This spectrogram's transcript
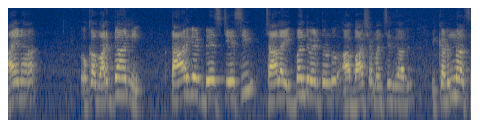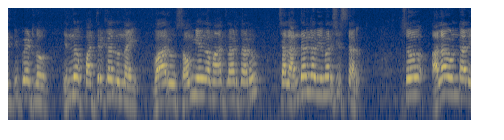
ఆయన ఒక వర్గాన్ని టార్గెట్ బేస్ చేసి చాలా ఇబ్బంది పెడుతుండు. ఆ భాష మంచిది కాదు. ఇక్కడున్న సిద్దిపేటలో ఎన్నో పత్రికలు ఉన్నాయి. వారు సౌమ్యంగా మాట్లాడతారు చాలా అందంగా విమర్శిస్తారు. సో అలా ఉండాలి.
